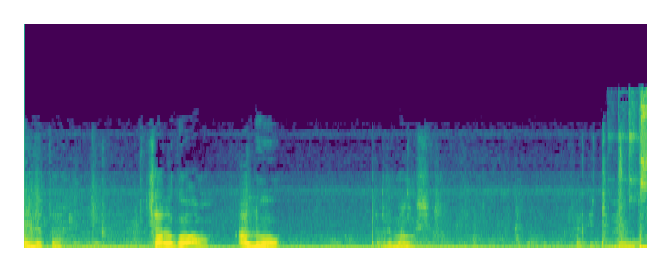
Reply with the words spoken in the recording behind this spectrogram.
এই না তো শালগম আলু তারপরে মাংস আর কিছু না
